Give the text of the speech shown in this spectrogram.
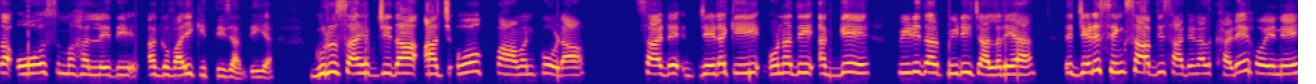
ਤਾਂ ਉਸ ਮਹੱਲੇ ਦੀ ਅਗਵਾਈ ਕੀਤੀ ਜਾਂਦੀ ਹੈ। ਗੁਰੂ ਸਾਹਿਬ ਜੀ ਦਾ ਅੱਜ ਉਹ ਪਾਵਨ ਘੋੜਾ ਸਾਡੇ ਜਿਹੜਾ ਕਿ ਉਹਨਾਂ ਦੀ ਅੱਗੇ ਪੀੜੀ ਦਰ ਪੀੜੀ ਚੱਲ ਰਿਹਾ ਹੈ ਤੇ ਜਿਹੜੇ ਸਿੰਘ ਸਾਹਿਬ ਜੀ ਸਾਡੇ ਨਾਲ ਖੜੇ ਹੋਏ ਨੇ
